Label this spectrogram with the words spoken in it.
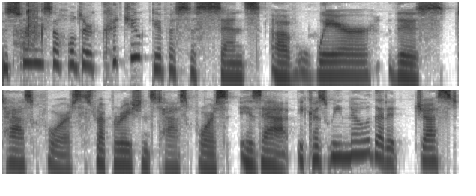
So, Lisa Holder, could you give us a sense of where this task force, this reparations task force, is at? Because we know that it just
